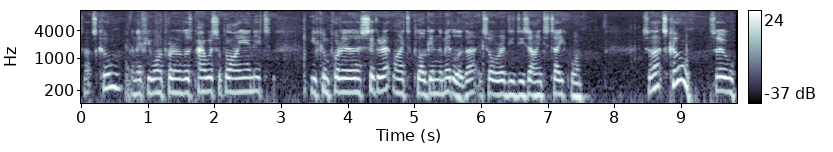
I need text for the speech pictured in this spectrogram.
so that's cool and if you want to put another power supply in it you can put a cigarette lighter plug in the middle of that. It's already designed to take one. So that's cool. So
